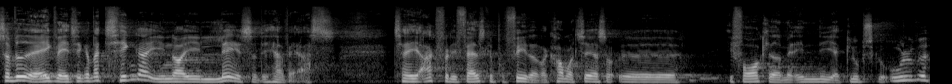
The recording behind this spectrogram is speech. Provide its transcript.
så ved jeg ikke, hvad I tænker. Hvad tænker I, når I læser det her vers? Tag i agt for de falske profeter, der kommer til os øh, i forklæder, men indeni er glupske ulve,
